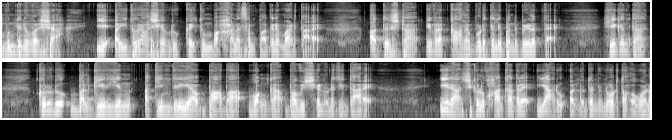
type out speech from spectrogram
ಮುಂದಿನ ವರ್ಷ ಈ ಐದು ರಾಶಿಯವರು ಕೈತುಂಬ ಹಣ ಸಂಪಾದನೆ ಮಾಡ್ತಾರೆ. ಅದೃಷ್ಟ ಇವರ ಕಾಲ ಬುಡದಲ್ಲಿ ಬಂದು ಬೀಳುತ್ತೆ. ಹೀಗಂತ ಕುರುಡು ಬಲ್ಗೇರಿಯನ್ ಅತೀಂದ್ರಿಯ ಬಾಬಾ ವಂಗ ಭವಿಷ್ಯ ನುಡಿದಿದ್ದಾರೆ. ಈ ರಾಶಿಗಳು ಹಾಗಾದರೆ ಯಾರು ಅನ್ನೋದನ್ನು ನೋಡ್ತಾ ಹೋಗೋಣ.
